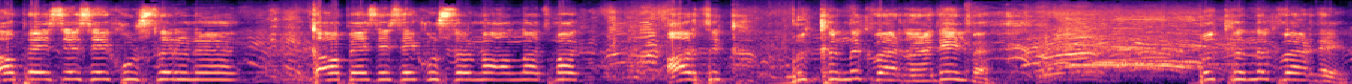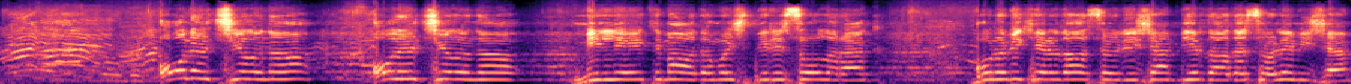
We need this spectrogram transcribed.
KPSS kurslarını KPSS kurslarını anlatmak artık bıkkınlık verdi öyle değil mi? Bıkkınlık verdi. 13 yılını 13 yılını milli eğitime adamış birisi olarak bunu bir kere daha söyleyeceğim, bir daha da söylemeyeceğim.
